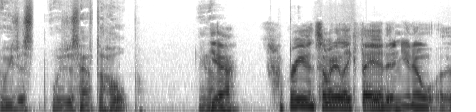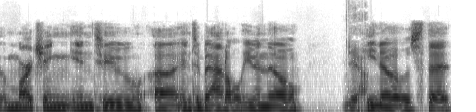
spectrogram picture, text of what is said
we just we just have to hope. You know? Yeah. Or even somebody like Theoden, you know, marching into uh, into battle, even though yeah, he knows that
